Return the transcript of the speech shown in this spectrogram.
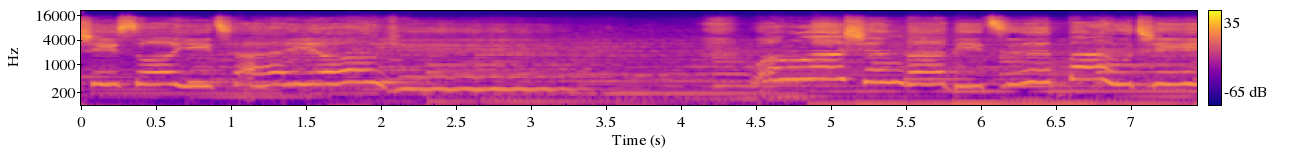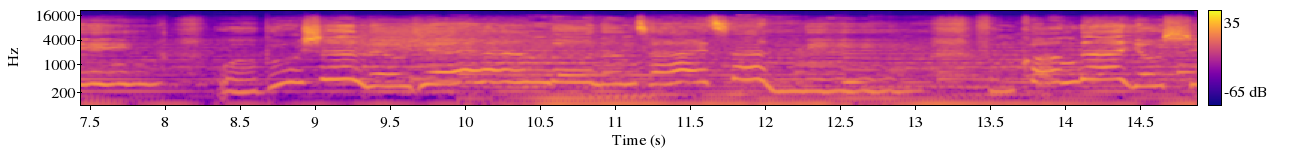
珍惜，所以才犹豫，忘了先把彼此抱紧。我不是流言，不能猜测你疯狂的游戏，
